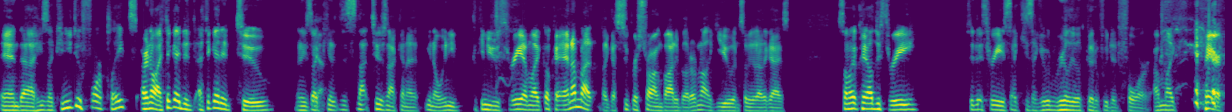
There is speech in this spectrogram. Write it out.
And uh he's like, "Can you do four plates?" Or no, I think I did I think I did two. And he's like, "It's not two's not going to, you know, we need can you do three?" I'm like, "Okay." And I'm not like a super strong bodybuilder. I'm not like you and some of the other guys. So I'm like, "Okay, I'll do 3." So do 3. He's like he's like, "It would really look good if we did 4." I'm like, "Fair."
